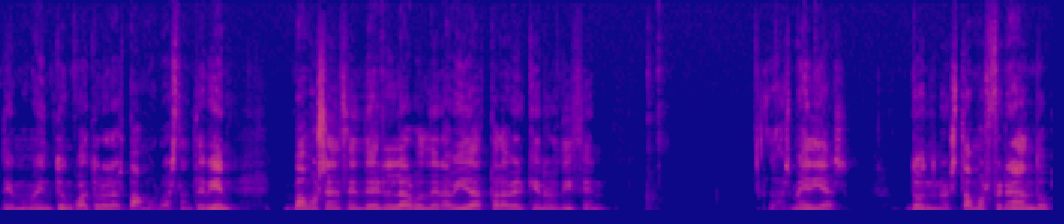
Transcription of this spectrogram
de momento en cuatro horas vamos bastante bien. Vamos a encender el árbol de Navidad para ver qué nos dicen las medias, dónde nos estamos frenando.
